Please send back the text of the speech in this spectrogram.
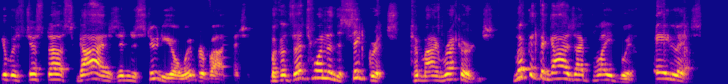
it was just us guys in the studio improvising because that's one of the secrets to my records. Look at the guys I played with. A list,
